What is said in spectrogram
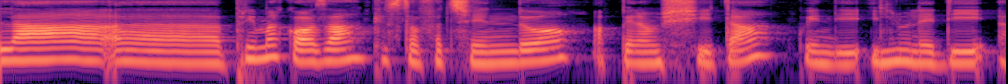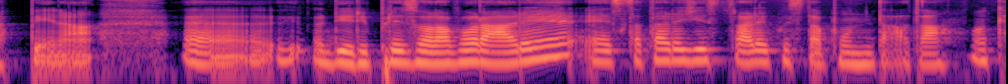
La uh, prima cosa che sto facendo appena uscita, quindi il lunedì appena eh, di ripreso a lavorare, è stata registrare questa puntata, ok?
